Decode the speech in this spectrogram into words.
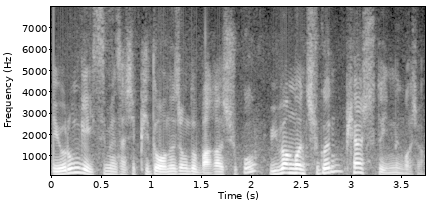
이런 게 있으면 사실 비도 어느 정도 막아주고 위반 건축은 피할 수도 있는 거죠.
